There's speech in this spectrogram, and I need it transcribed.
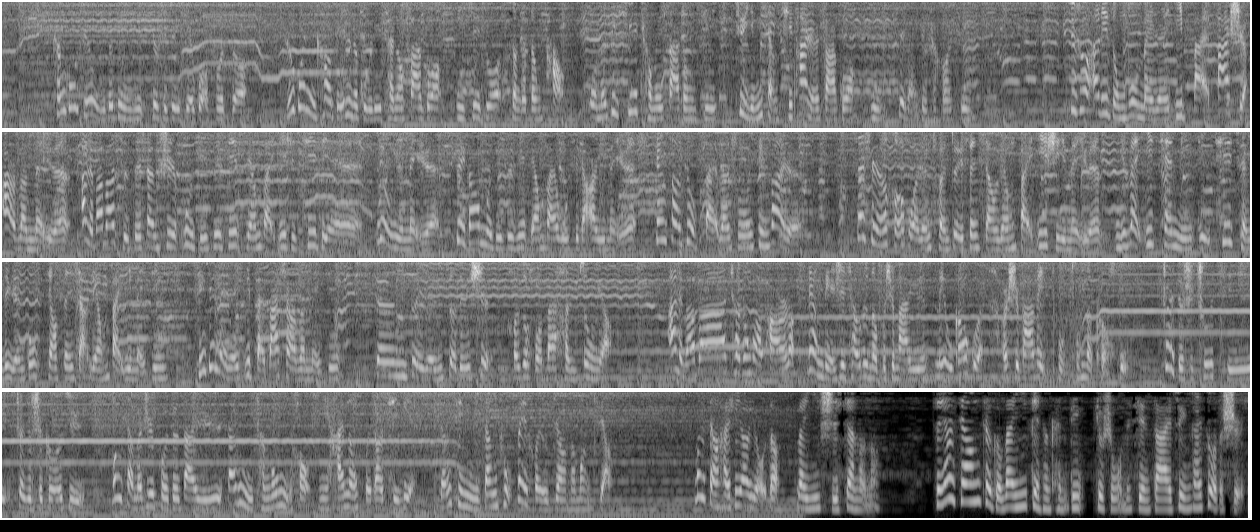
成功只有一个定义，就是对结果负责。如果你靠别人的鼓励才能发光，你最多算个灯泡。我们必须成为发动机，去影响其他人发光，你自然就是核心。据说阿里总部每人一百八十二万美元，阿里巴巴此次上市募集资金两百一十七点六亿美元，最高募集资金两百五十点二亿美元，将造就百万富翁近万人。三十人合伙人团队分享两百一十亿美元，一万一千名有期权的员工将分享两百亿美金。平均每人一百八十二万美金，跟对人做对事，合作伙伴很重要。阿里巴巴敲钟挂牌了，亮点是敲钟的不是马云，没有高管，而是八位普通的客户。这就是出奇，这就是格局。梦想的质朴就在于，当你成功以后，你还能回到起点，想起你当初为何有这样的梦想。梦想还是要有的，万一实现了呢？怎样将这个万一变成肯定，就是我们现在最应该做的事。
